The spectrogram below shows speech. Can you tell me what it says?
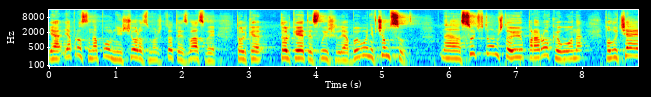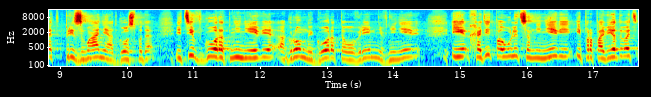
Я, я просто напомню еще раз, может кто-то из вас, вы только, только это слышали об Ионе. В чем суть? Э, суть в том, что пророк Иона получает призвание от Господа идти в город Ниневе, огромный город того времени, в Ниневе, и ходить по улицам Ниневии и проповедовать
